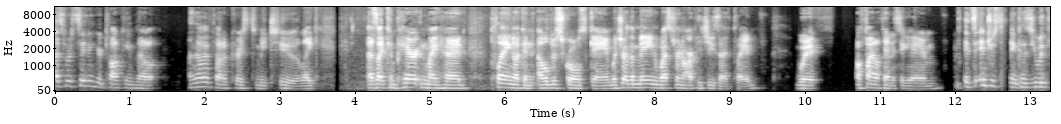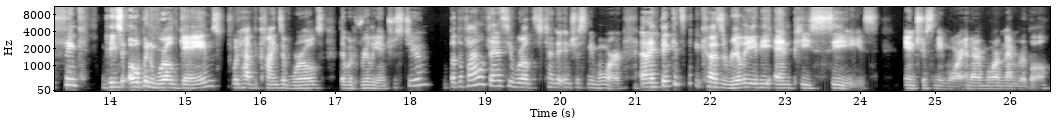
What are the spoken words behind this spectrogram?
as we're sitting here talking though another thought occurs to me too. Like as i compare it in my head playing like an elder scrolls game which are the main western rpgs i've played with a final fantasy game it's interesting because you would think these open world games would have the kinds of worlds that would really interest you but the final fantasy worlds tend to interest me more and i think it's because really the npcs interest me more and are more memorable.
